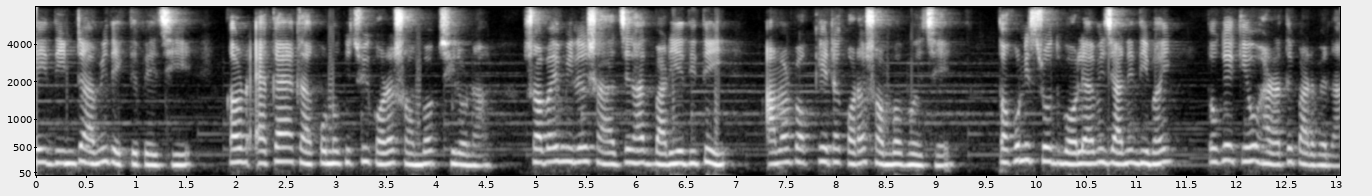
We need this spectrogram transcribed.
এই দিনটা আমি দেখতে পেয়েছি। কারণ একা একা কোনো কিছুই করা সম্ভব ছিল না। সবাই মিলে সাহায্যের হাত বাড়িয়ে দিতেই আমার পক্ষে এটা করা সম্ভব হয়েছে। তখনই স্রোত বলে, আমি জানি দি ভাই তোকে কেউ হারাতে পারবে না।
